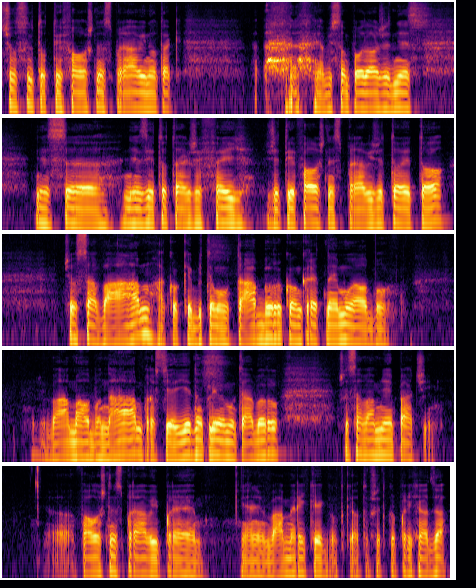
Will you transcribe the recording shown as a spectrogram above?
čo sú to tie falošné správy, no tak ja by som povedal, že dnes, dnes, eh, dnes je to tak, že fake, že tie falošné správy, že to je to, čo sa vám, ako keby tomu táboru konkrétnemu, alebo vám alebo nám, proste jednotlivému táboru, čo sa vám nepáči. Eh, falošné správy pre, ja neviem, v Amerike, odkiaľ to všetko prichádza,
